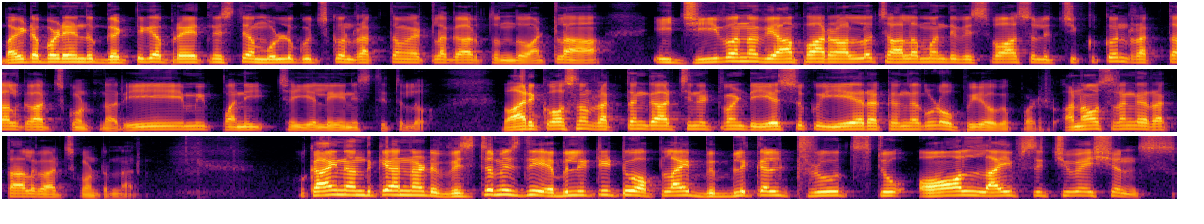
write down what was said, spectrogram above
బయటపడేందుకు గట్టిగా ప్రయత్నిస్తే ఆ ముళ్ళు గుచ్చుకొని రక్తం ఎట్లా గారుతుందో. అట్లా ఈ జీవన వ్యాపారాల్లో చాలామంది విశ్వాసులు చిక్కుకొని రక్తాలు కార్చుకుంటున్నారు. ఏమీ పని చేయలేని స్థితిలో. వారి కోసం రక్తం కార్చినటువంటి యేసుకు ఏ రకంగా కూడా ఉపయోగపడరు. అనవసరంగా రక్తాలు కార్చుకుంటున్నారు ఒక ఆయన అందుకే అన్నాడు wisdom is the ability to apply biblical truths to all life situations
